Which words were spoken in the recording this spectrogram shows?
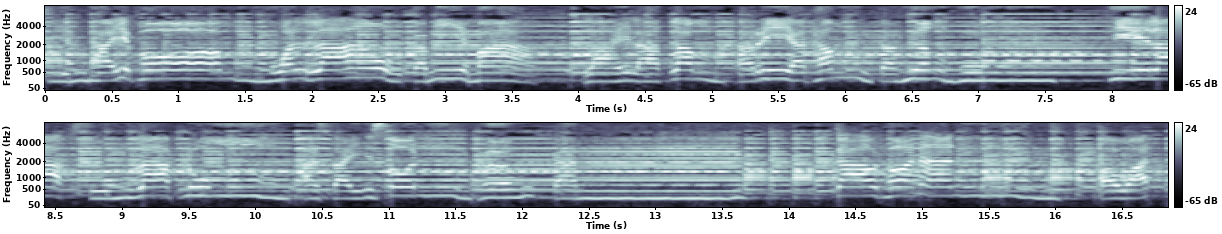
จีนไทยพร้อมมวลลาวก็มีมา หลายหลากลำอริยธรรมก็เฮืองหุงที่ลาบสูงลาบลุ่มอาศัยซนเพิงกัน ป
